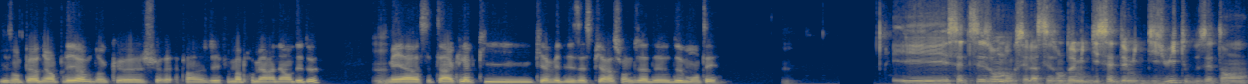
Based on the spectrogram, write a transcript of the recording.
ils ont perdu en playoffs. Donc euh, enfin, j'ai fait ma première année en D2. Mmh. Mais c'était un club qui, qui, avait des aspirations déjà de, de monter. Et cette saison, donc c'est la saison 2017-2018 où vous êtes en,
